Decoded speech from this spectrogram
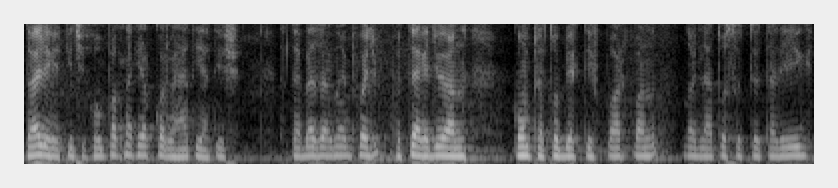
de elég egy kicsi kompakt neki, akkor vehet ilyet is. Tehát ebbe ez hogy, hogy tényleg egy olyan komplet objektív park van, nagy látószötőt elég,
